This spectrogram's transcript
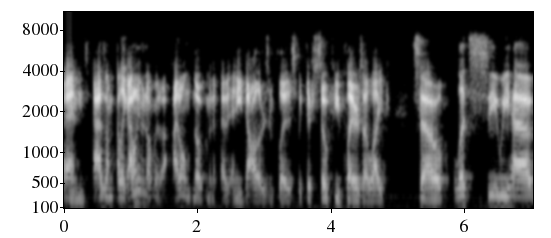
and as I'm like, I don't even know if I'm gonna, I don't know if I'm gonna have any dollars in play this week. There's so few players I like. So let's see. We have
